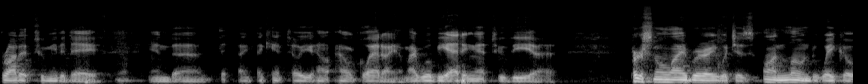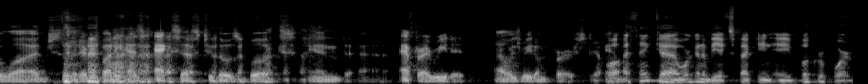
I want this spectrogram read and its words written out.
brought it to me today. Yeah. And uh, I, I can't tell you how, how glad I am. I will be adding that to the uh, personal library, which is on loan to Waco Lodge, so that everybody has access to those books. And uh, after I read it, I always read them first. Yeah. Well, I think uh, we're going to be expecting a book report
